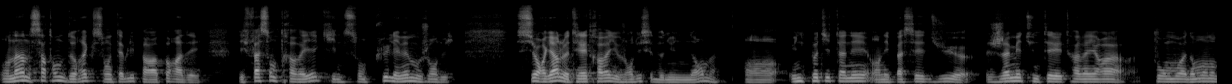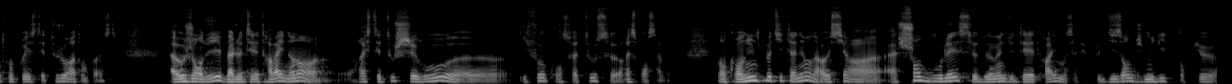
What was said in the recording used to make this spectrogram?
on a un certain nombre de règles qui sont établies par rapport à des, des façons de travailler qui ne sont plus les mêmes aujourd'hui. Si on regarde, le télétravail aujourd'hui, c'est devenu une norme. En une petite année, on est passé du jamais tu ne télétravailleras pour moi dans mon entreprise, tu es toujours à ton poste, à aujourd'hui, bah, le télétravail, non, non, restez tous chez vous, il faut qu'on soit tous responsables. Donc en une petite année, on a réussi à, chambouler ce domaine du télétravail. Moi, ça fait plus de dix ans que je milite pour que,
